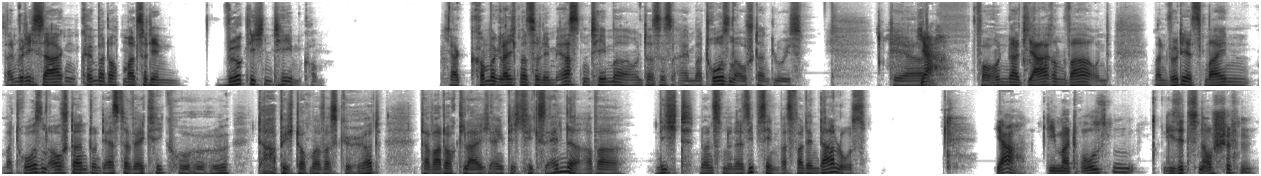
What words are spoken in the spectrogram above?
Dann würde ich sagen, können wir doch mal zu den wirklichen Themen kommen. Ja, kommen wir gleich mal zu dem ersten Thema und das ist ein Matrosenaufstand, Luis. Der Ja, vor 100 Jahren war und man würde jetzt meinen, Matrosenaufstand und Erster Weltkrieg, hö, hö, hö, da habe ich doch mal was gehört. Da war doch gleich eigentlich Kriegsende, aber nicht 1917. Was war denn da los? ja, die Matrosen, die sitzen auf Schiffen.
